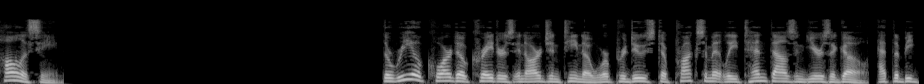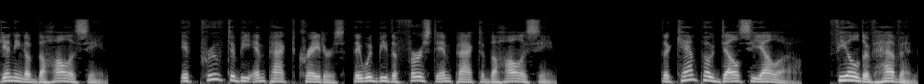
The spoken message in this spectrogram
Holocene The Rio Cuarto craters in Argentina were produced approximately 10,000 years ago, at the beginning of the Holocene. If proved to be impact craters, they would be the first impact of the Holocene. The Campo del Cielo field of heaven",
